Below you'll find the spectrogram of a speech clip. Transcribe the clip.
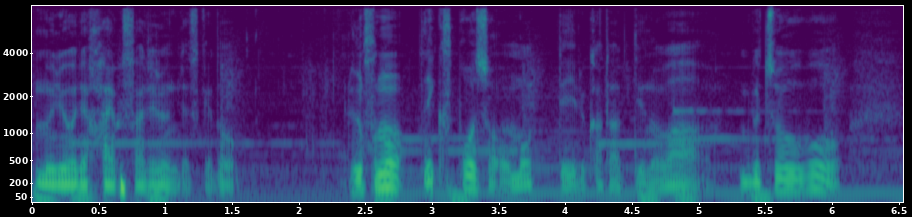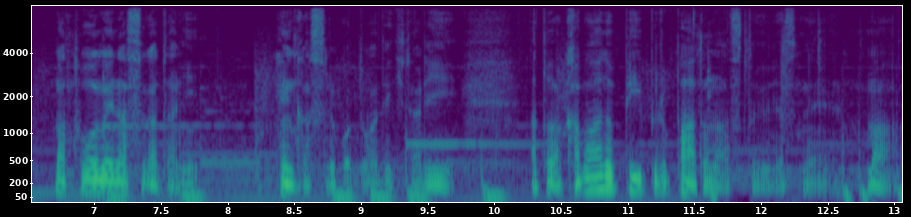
無料で配布されるんですけどそのエクスポーションを持っている方っていうのは部長を、ま、透明な姿に変化することができたりあとはカバードピープルパートナーズというですね、まあ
